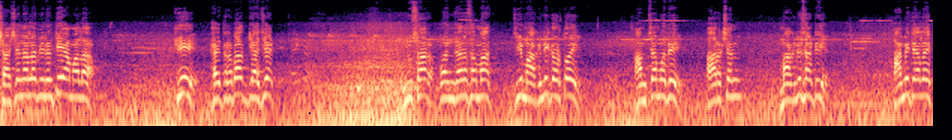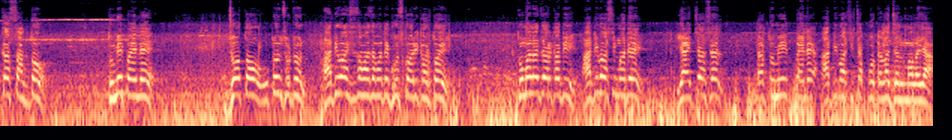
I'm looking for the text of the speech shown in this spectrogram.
शासनाला विनंती आहे आम्हाला की हैदराबाद गॅजेटनुसार बंजारा समाज जी मागणी करतोय आमच्यामध्ये आरक्षण मागणीसाठी आम्ही त्याला एकच सांगतो. तुम्ही पहिले जो तो उठून सुटून आदिवासी समाजामध्ये घुसखोरी करतोय. तुम्हाला जर कधी आदिवासीमध्ये यायचं असेल तर तुम्ही पहिले आदिवासीच्या पोटाला जन्माला या.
